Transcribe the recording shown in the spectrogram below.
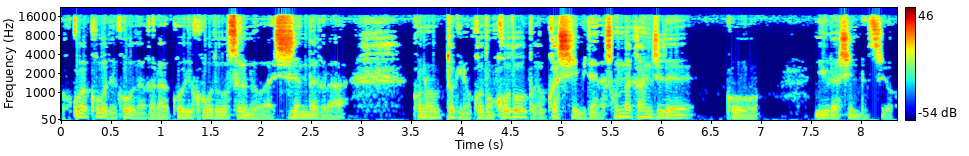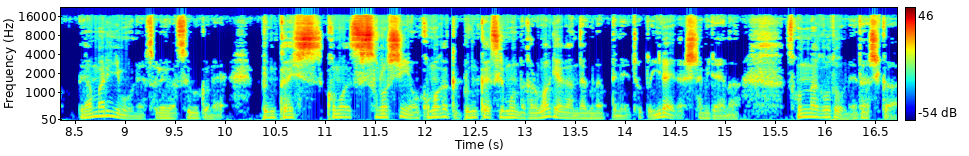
ここはこうでこうだから、こういう行動をするのが自然だから、この時のこの小道具はおかしいみたいな、そんな感じで、こう、言うらしいんですよ。で、あまりにもね、それがすごくね、分解し、そのシーンを細かく分解するもんだからわけわかんなくなってね、ちょっとイライラしたみたいな、そんなことをね、確か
